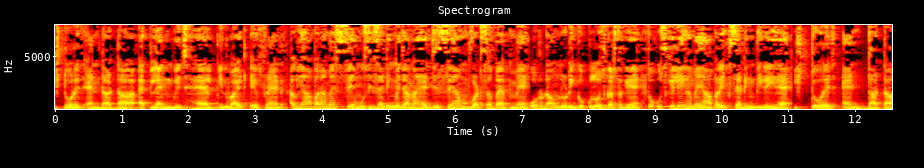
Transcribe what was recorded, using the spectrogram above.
storage and data app language help invite a friend अब यहाँ पर हमें सेम उसी सेटिंग में जाना है जिससे हम व्हाट्सएप ऐप में ऑटो डाउनलोडिंग को क्लोज कर सके। तो उसके लिए हमें यहाँ पर एक सेटिंग दी गई है स्टोरेज एंड डाटा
